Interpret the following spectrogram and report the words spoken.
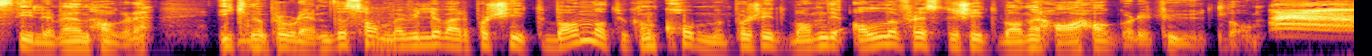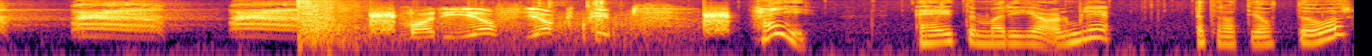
stiller med en hagle. Ikke noe problem. Det samme vil det være på skytebanen, at du kan komme på skytebanen. De aller fleste skytebaner har hagler til utlån. Marias jakttips. Hei, jeg heter Maria Almli, er 38 år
